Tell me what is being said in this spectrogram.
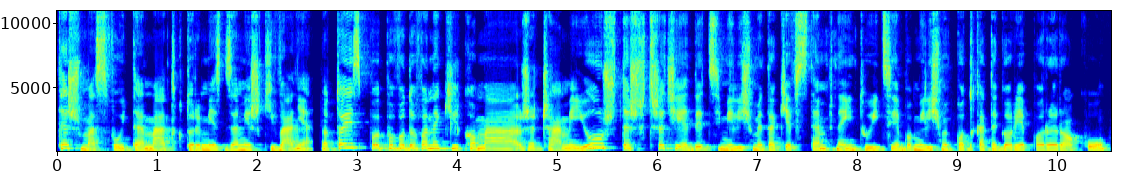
też ma swój temat, którym jest zamieszkiwanie. No to jest powodowane kilkoma rzeczami. Już też w trzeciej edycji mieliśmy takie wstępne intuicje, bo mieliśmy podkategorię pory roku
